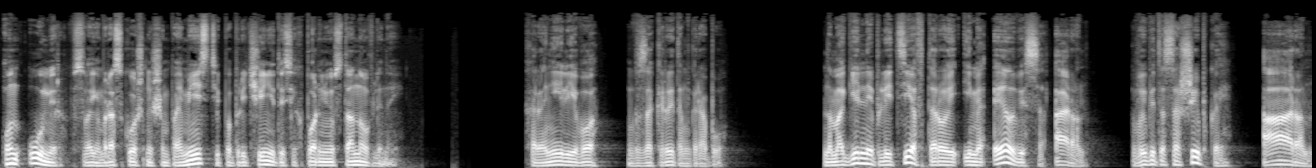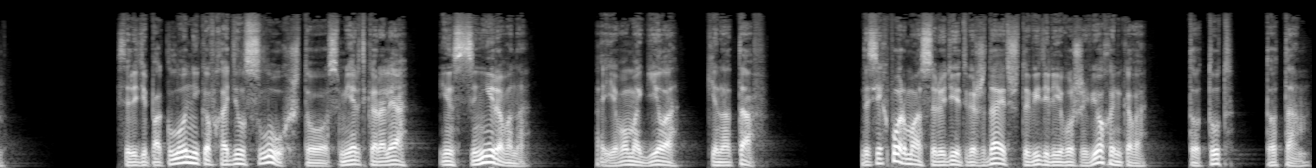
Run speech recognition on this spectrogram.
он умер в своем роскошнейшем поместье по причине до сих пор не установленной. Хоронили его в закрытом гробу. На могильной плите второе имя Элвиса, Аарон, выбито с ошибкой – Аарон. Среди поклонников ходил слух, что смерть короля инсценирована, а его могила – кинотав. До сих пор масса людей утверждает, что видели его живёхонького то тут, то там.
